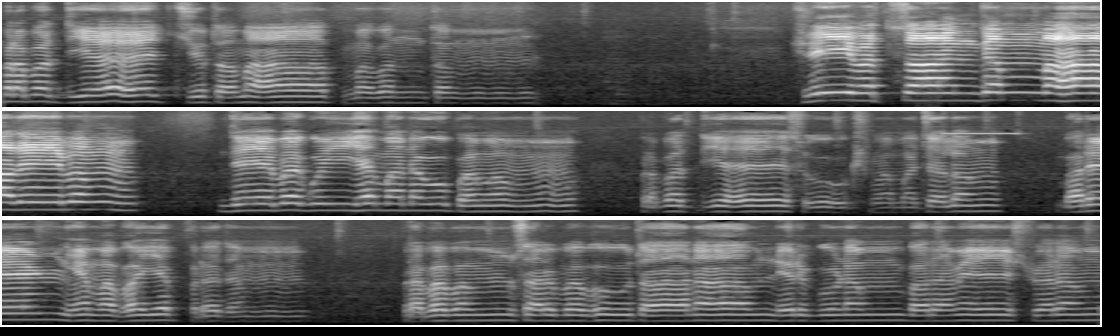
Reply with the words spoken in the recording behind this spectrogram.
प्रपद्येच्युतमात्मवन्तम् श्रीवत्साङ्गं महादेवं देवगुह्यमनौपमं प्रपद्ये सूक्ष्ममचलं वरेण्यमभयप्रदम् प्रभवं सर्वभूतानां निर्गुणं परमेश्वरं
